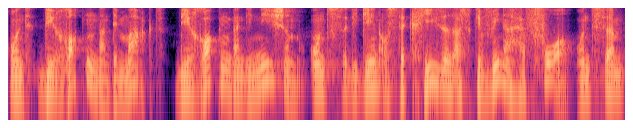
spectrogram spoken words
Und die rocken dann den Markt, die rocken dann die Nischen und die gehen aus der Krise als Gewinner hervor und ähm,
